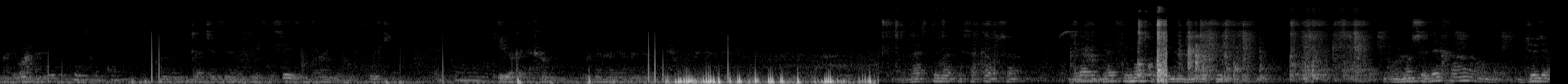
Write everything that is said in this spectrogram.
marihuana ¿eh? sí, sí, sí. con un THC de 16 o por ahí, 18, y lo que dejamos, porque no había manera, teníamos medio técnico de poder Lástima que esa causa, ya, ya decimos, o no se deja, o yo ya...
